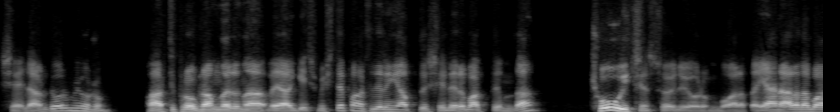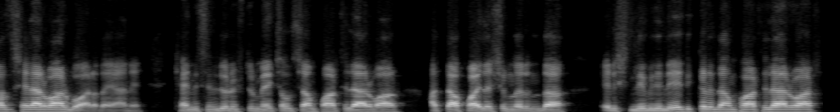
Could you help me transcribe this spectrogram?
şeyler görmüyorum. Parti programlarına veya geçmişte partilerin yaptığı şeylere baktığımda çoğu için söylüyorum bu arada. Yani arada bazı şeyler var bu arada yani. Kendisini dönüştürmeye çalışan partiler var. Hatta paylaşımlarında erişilebilirliğe dikkat eden partiler var.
